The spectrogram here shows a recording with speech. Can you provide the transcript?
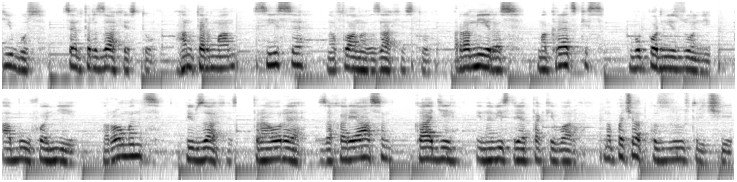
Дібус, центр захисту Гантерман, Сісе, на флангах захисту Рамірес Макрецькіс, в опорній зоні Абу Фані Роменс, півзахист Трауре Захаріасен, Каді і на вістрі атаки Варга. На початку зустрічі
